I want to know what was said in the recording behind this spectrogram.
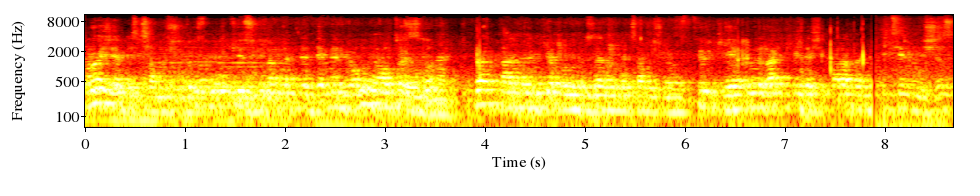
proje biz çalışıyoruz. Bir 200 kilometre demir yolu ve otoyolu. Dört tane ülke bunun üzerinde çalışıyoruz. Türkiye, Irak, Birleşik Arap Emirlikleri bitirmişiz.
